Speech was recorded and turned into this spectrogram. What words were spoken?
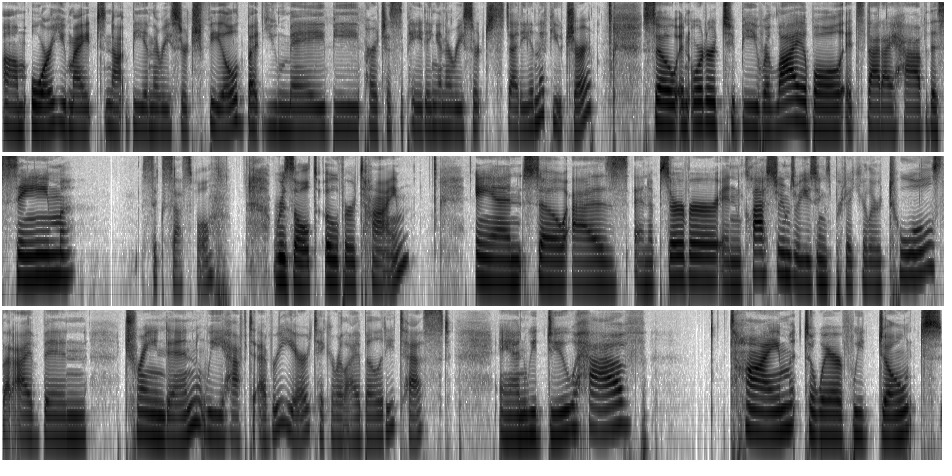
um, or you might not be in the research field, but you may be participating in a research study in the future. So, in order to be reliable, it's that I have the same successful result over time. And so, as an observer in classrooms or using particular tools that I've been trained in, we have to every year take a reliability test. And we do have time to where if we don't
